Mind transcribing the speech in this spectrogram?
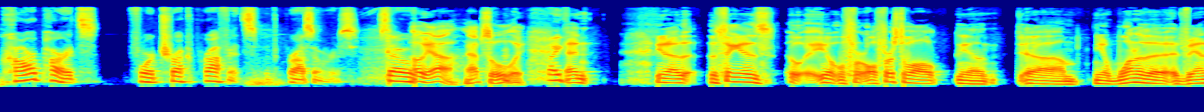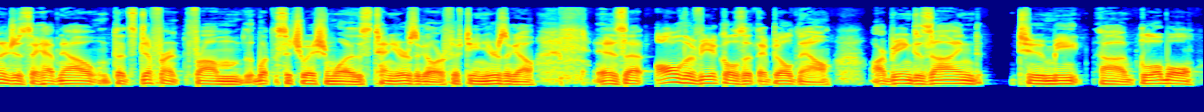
car parts for truck profits with crossovers. So Oh yeah, absolutely. Like- and you know the, the thing is, you know, for, well, first of all, you know. Um, you know, one of the advantages they have now that's different from what the situation was 10 years ago or 15 years ago is that all the vehicles that they build now are being designed to meet uh, global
